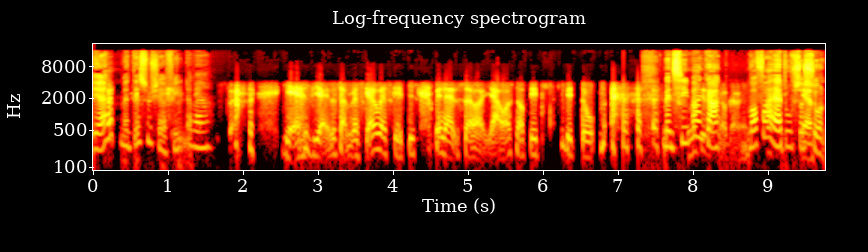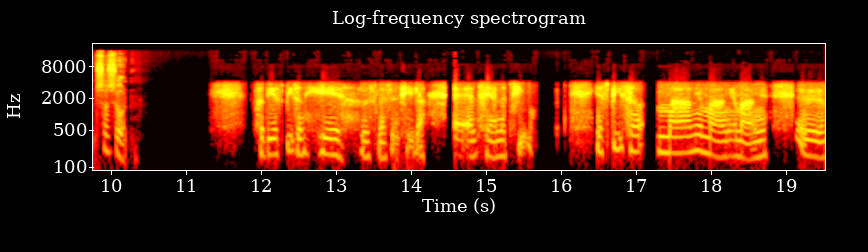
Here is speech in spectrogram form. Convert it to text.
Ja, men det synes jeg er fint at være. ja, vi er alle sammen. Man skal jo være skeptisk. Men altså, jeg er også nok lidt, lidt dum. Men sig mig nogle gange. hvorfor er du så Ja. sund, så sund? Fordi jeg spiser en helvedes masse piller af alternativ. Jeg spiser mange, mange, mange øh,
